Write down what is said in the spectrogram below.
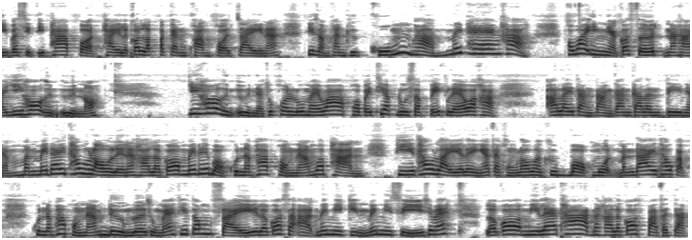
มีประสิทธิภาพปลอดภัย แล้วก็รับประกันความพอใจนะ ที่สำคัญคือคุ้มค่ะ ไม่แพงค่ะ เพราะว่าอิงเนี่ยก็เซิร์ชนะคะ ยี่ห้ออื่น ๆ เนาะยี่ห้ออื่น ๆ เนี่ยทุกคนรู้ไหมว่าพอไปเทียบดูสเปคแล้วอะค่ะ อะไรต่างๆ การการันตีเนี่ยมันไม่ได้เท่าเราเลยนะคะ แล้วก็ไม่ได้บอกคุณภาพของน้ำว่าผ่าน P เท่าไหร่อะไรอย่างเงี้ยแต่ของเราอะคือบอกหมดมันได้เท่ากับคุณภาพของน้ำดื่มเลยถูกไหมที่ต้องใสแล้วก็สะอาดไม่มีกลิ่นไม่มีสีใช่ไหมแล้วก็มีแร่ธาตุนะคะ แล้วก็ปราศจาก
